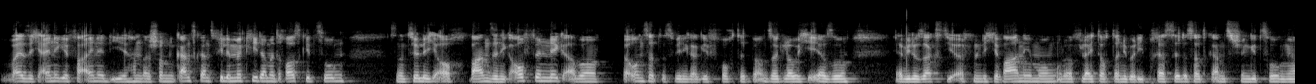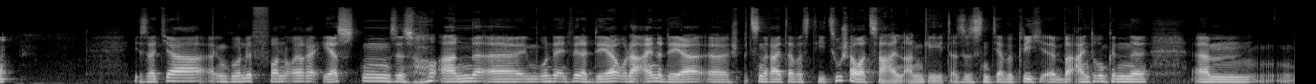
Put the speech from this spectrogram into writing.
weiß ich einige Vereine, die haben da schon ganz, ganz viele Mitglieder mit rausgezogen. Das ist natürlich auch wahnsinnig aufwendig, aber bei uns hat das weniger gefruchtet. Bei uns hat, glaube ich, eher so, ja, wie du sagst, die öffentliche Wahrnehmung oder vielleicht auch dann über die Presse, das hat ganz schön gezogen, ja. Ihr seid ja im Grunde von eurer ersten Saison an äh, im Grunde entweder der oder einer der äh, Spitzenreiter, was die Zuschauerzahlen angeht. Also es sind ja wirklich äh, beeindruckende ähm,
